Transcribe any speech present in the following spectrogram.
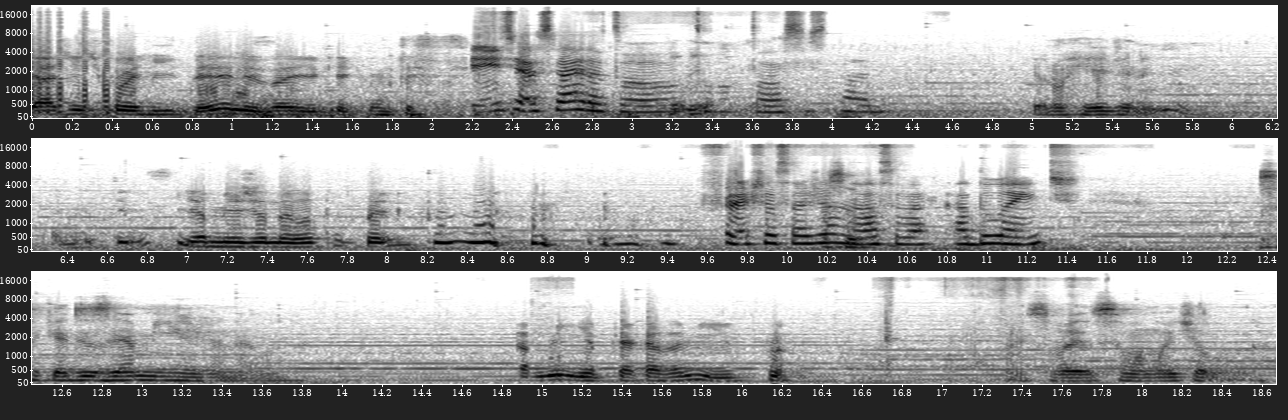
E a gente foi rir deles aí, o que que aconteceu? Gente, é sério, eu tô, tô, tô assustada. Eu não rio de ninguém. Ai meu Deus, e a minha janela tá aberta. Fecha essa janela, você vai ficar doente. Você quer dizer a minha janela? A minha, porque a casa é minha. Mas vai ser uma noite longa.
